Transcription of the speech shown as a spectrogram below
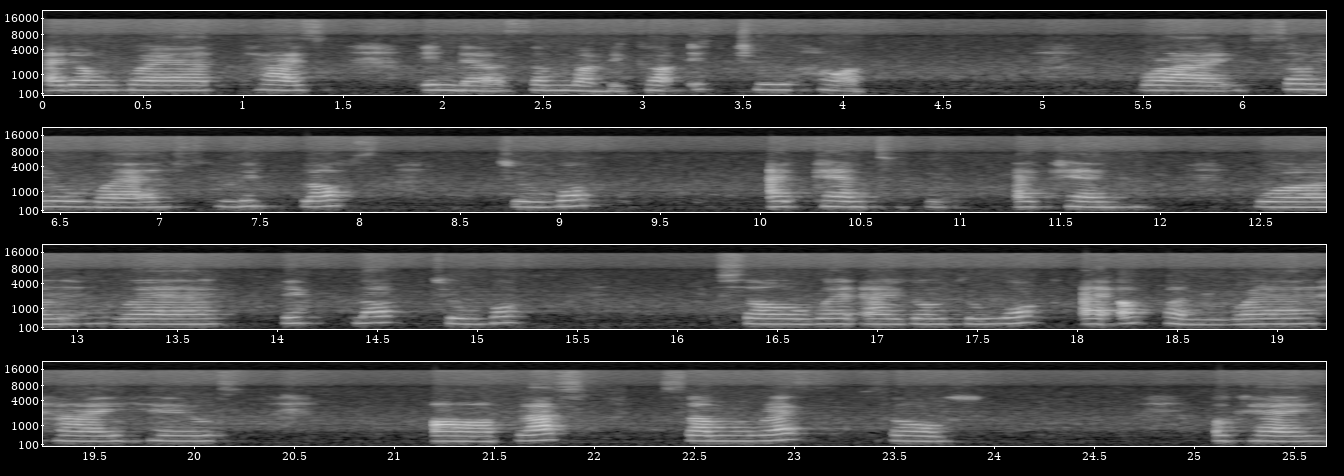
I don't wear ties in the summer because it's too hot. Right, so you wear flip-flops to work? I can't, I can't wear, wear flip-flops to work. So when I go to work, I often wear high heels or plus some red socks. Okay,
